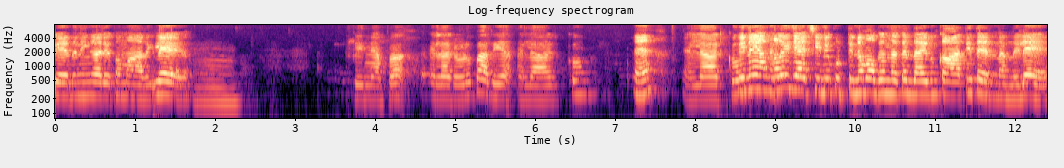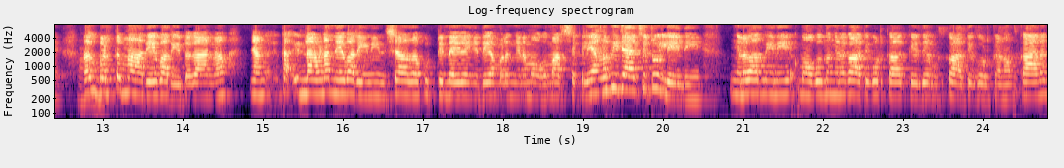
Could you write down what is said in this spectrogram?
വേദനയും കാര്യമൊക്കെ മാറി അല്ലേ പിന്നെ അപ്പൊ എല്ലാരോടും പറയാ. എല്ലാവർക്കും ഏഹ് എല്ലാവർക്കും പിന്നെ ഞങ്ങൾ വിചാരിച്ചിനി കുട്ടിന്റെ മുഖം നിങ്ങൾക്ക് എന്തായാലും കാട്ടി തരണമെന്ന് അത് ഇവിടുത്തെ ആദ്യേ പറയട്ടോ. കാരണം ഞങ്ങ ഉണ്ടാവണം ഉണ്ടാവണ അന്നേ ഇൻഷാ കുട്ടി ഉണ്ടായി കഴിഞ്ഞിട്ട് നമ്മൾ ഇങ്ങനെ മുഖം മറിച്ചേക്കില്ല ഞങ്ങൾ വിചാരിച്ചിട്ടില്ലേ ഇനി ഇങ്ങനെ പറഞ്ഞിനി മുഖം ഒന്നും ഇങ്ങനെ കാട്ടി കൊടുക്കാക്കരുത് നമുക്ക് കാട്ടി കൊടുക്കണം. കാരണം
